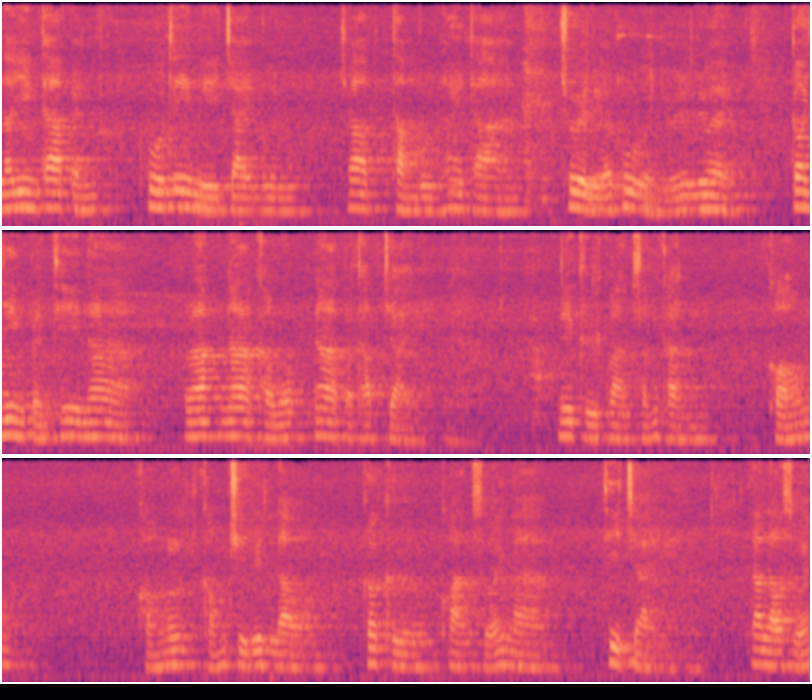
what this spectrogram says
แล้วยิ่งถ้าเป็นผู้ที่มีใจบุญชอบทำบุญให้ทาน ช่วยเหลือผู้อื่นอยู่เรื่อยๆ ก็ยิ่งเป็นที่น่ารักน่าเคารพน่าประทับใจ นี่คือความสำคัญของ ของของชีวิตเราก็คือความสวยงามที่ใจ ถ้าเราสวย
